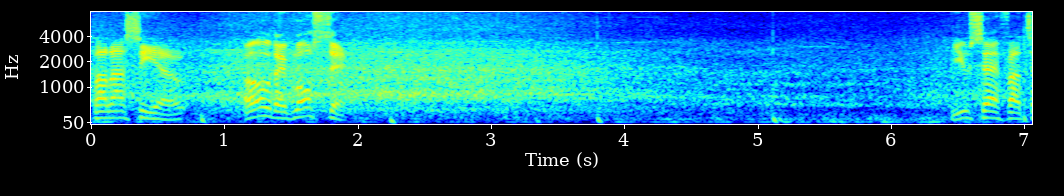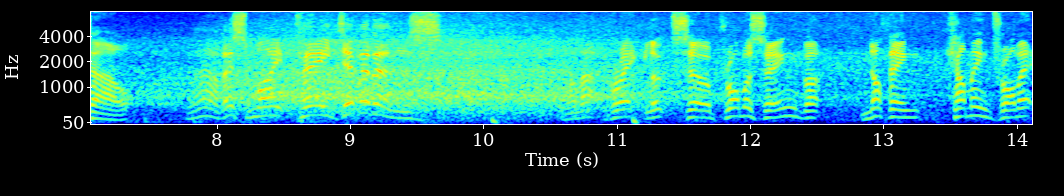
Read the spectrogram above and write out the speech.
Palacio. Oh, they've lost it. Youssef Atal. Now, this might pay dividends. Well, that break looked so promising, but nothing coming from it.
